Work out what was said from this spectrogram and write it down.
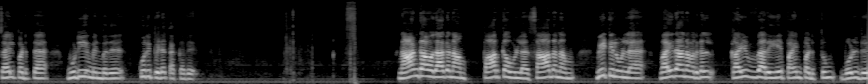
செயல்படுத்த முடியும் என்பது குறிப்பிடத்தக்கது. நான்காவதாக நாம் பார்க்க உள்ள சாதனம் வீட்டில் உள்ள வயதானவர்கள் கழிவறையை பயன்படுத்தும் பொழுது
